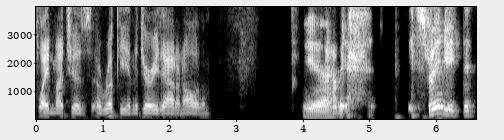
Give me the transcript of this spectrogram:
played much as a rookie, and the jury's out on all of them. Yeah, I mean, it's strange. It,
